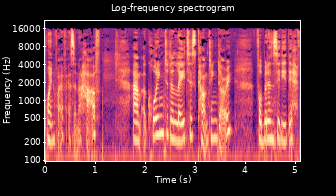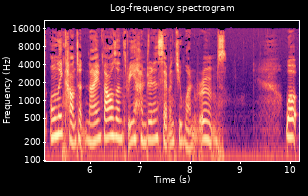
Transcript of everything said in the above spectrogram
0.5 as in a half. Um, according to the latest counting, though, Forbidden City they have only counted 9,371 rooms. Well,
